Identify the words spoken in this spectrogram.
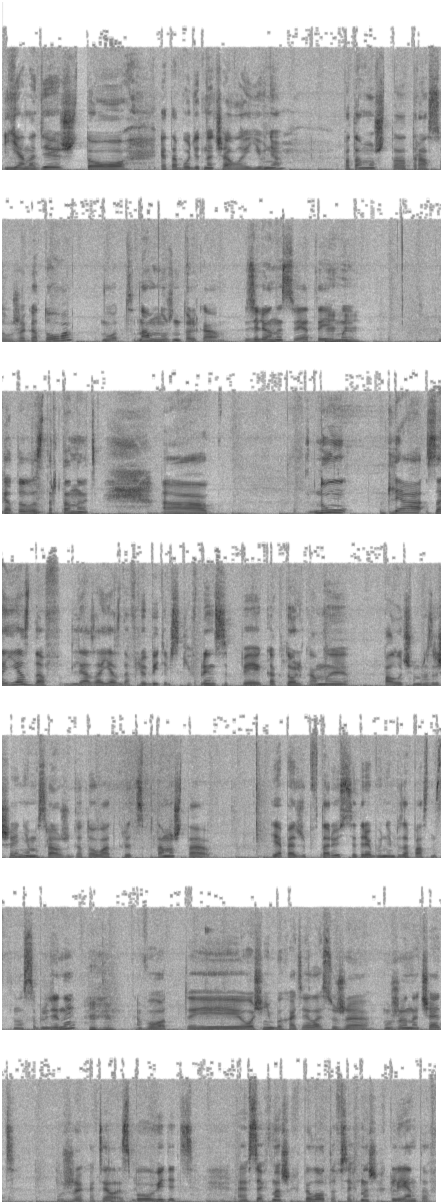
Я надеюсь, что это будет начало июня потому что трасса уже готова. Вот. Нам нужно только зеленый свет, и mm-hmm. мы готовы стартануть. А, ну, для заездов, для заездов любительских, в принципе, как только мы получим разрешение, мы сразу же готовы открыться, потому что я опять же повторюсь, все требования безопасности у нас соблюдены. Угу. Вот. И очень бы хотелось уже, уже начать, уже хотелось бы увидеть э, всех наших пилотов, всех наших клиентов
